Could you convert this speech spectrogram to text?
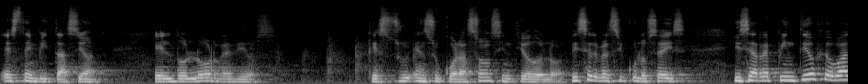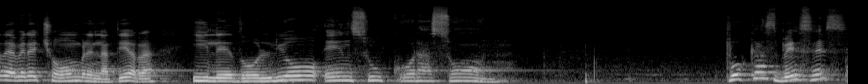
esta invitación? El dolor de Dios, que en su corazón sintió dolor. Dice el versículo 6, y se arrepintió Jehová de haber hecho hombre en la tierra y le dolió en su corazón. Pocas veces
